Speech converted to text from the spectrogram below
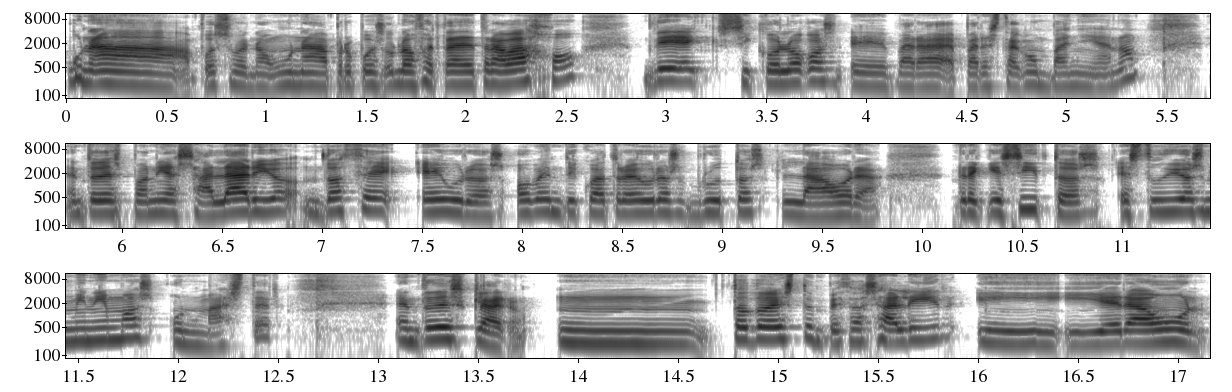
una, pues bueno, una, propuesta, una oferta de trabajo de psicólogos eh, para, esta compañía, ¿no? Entonces ponía salario 12 euros o 24 euros brutos la hora. Requisitos, estudios mínimos, un máster. Entonces, claro, mm, todo esto empezó a salir y, era un,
